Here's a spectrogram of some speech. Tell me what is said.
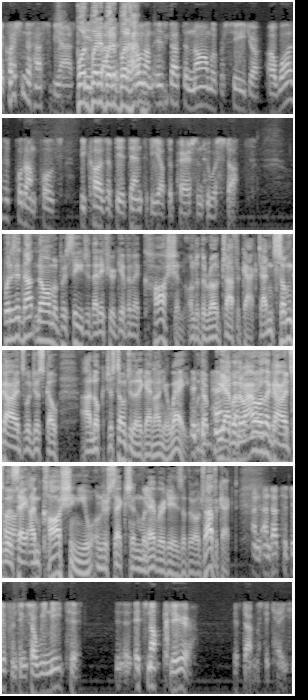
the question that has to be asked But- is but- that but- the- but hold on, is that the normal procedure or was it put on pulse because of the identity of the person who was stopped? But is it not normal procedure that if you're given a caution under the Road Traffic Act, and some guards will just go, ah, look, just don't do that again on your way. It but there, yeah, but there are other guards who will say. I'm cautioning you under section whatever it is of the Road Traffic Act. and and that's a different thing. So we need to. It's not clear if that was the case,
